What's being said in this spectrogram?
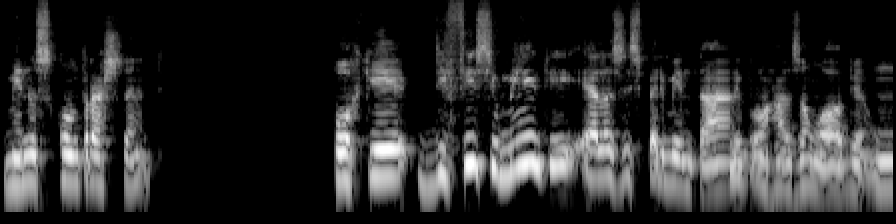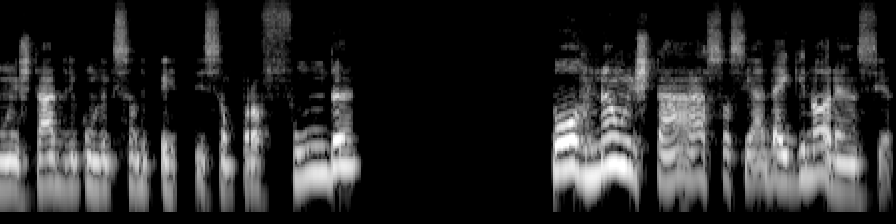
menos contrastante. Porque dificilmente elas experimentaram, por uma razão óbvia, um estado de convicção de perdição profunda por não estar associada à ignorância.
